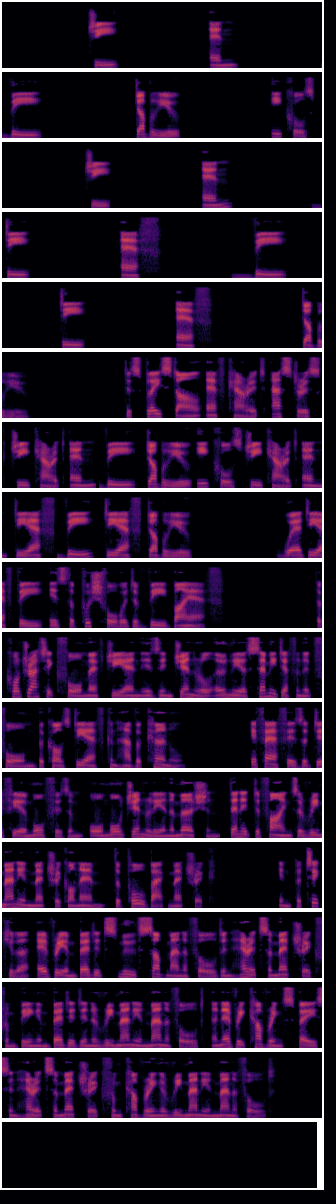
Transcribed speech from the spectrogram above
G N V W equals G N D F V D F W display style f caret asterisk g caret n v w equals g caret n df v df w where dfv is the pushforward of v by f. The quadratic form FGN is in general only a semi-definite form because df can have a kernel. If F is a diffeomorphism, or more generally an immersion, then it defines a Riemannian metric on M, the pullback metric. In particular, every embedded smooth submanifold inherits a metric from being embedded in a Riemannian manifold, and every covering space inherits a metric from covering a Riemannian manifold.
